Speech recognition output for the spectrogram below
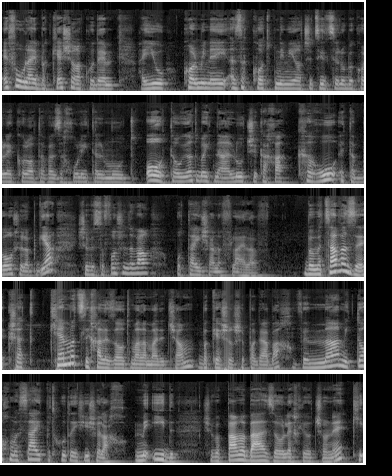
איפה אולי בקשר הקודם היו כל מיני אזעקות פנימיות שצלצלו בקולי קולות אבל זכו להתעלמות, או טעויות בהתנהלות שככה קרו את הבור של הפגיעה, שבסופו של דבר אותה אישה נפלה אליו. במצב הזה, כשאת כן מצליחה לזהות מה למדת שם, בקשר שפגע בך, ומה מתוך מסע ההתפתחות האישי שלך מעיד שבפעם הבאה זה הולך להיות שונה, כי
